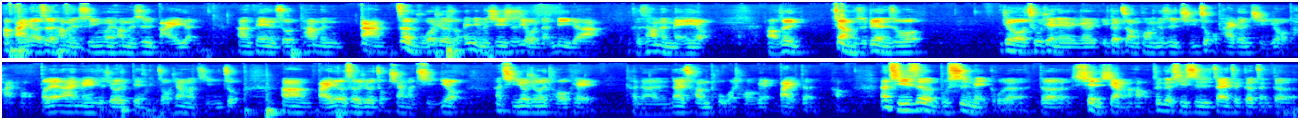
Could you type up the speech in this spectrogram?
那白垃圾他们是因为他们是白人，那变成说他们大政府会觉得说，哎、你们其实是有能力的啊，可是他们没有，好，所以这样子变成说就出现了一个一个状况，就是极左派跟极右派，哦，Black l i v e Matter 就会变走向了极左，啊，白垃圾就走向了极右，那极右就会投给。可能在川普，投给拜登。好，那其实这个不是美国的的现象哈，这个其实在这个整个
